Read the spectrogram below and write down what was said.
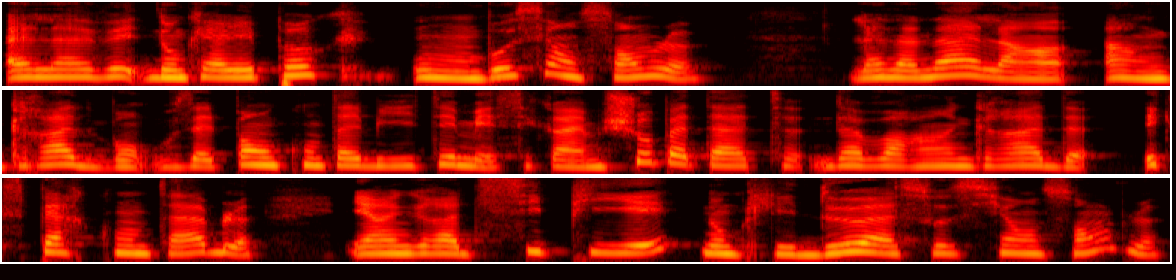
Elle avait, donc à l'époque où on bossait ensemble, la nana, elle a un, grade, bon, vous n'êtes pas en comptabilité, mais c'est quand même chaud patate d'avoir un grade expert comptable et un grade CPA, donc les deux associés ensemble.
